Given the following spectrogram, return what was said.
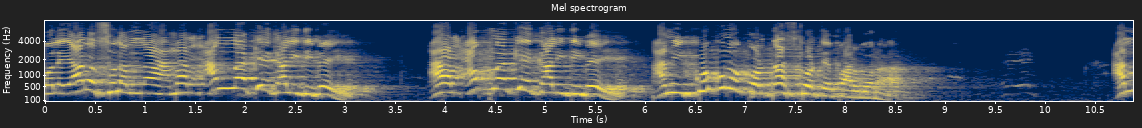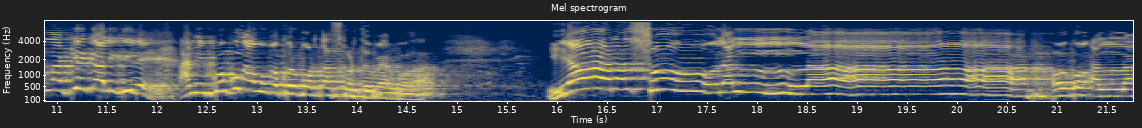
বলে আর রাসূলুল্লাহ, আমার আল্লাহকে গালি দিবে আর আপনাকে গালি দিবে, আমি কখনো বরদাস্ত করতে পারব না। আল্লাহকে গালি দিলে আমি কখনো আবু বকর বরদাস্ত করতে পারব না। ইয়া রাসূলুল্লাহ, ওগো আল্লাহ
